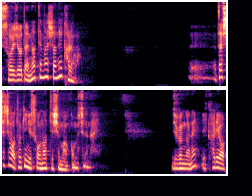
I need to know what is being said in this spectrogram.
そういう状態になってましたね、彼は。私たちも時にそうなってしまうかもしれない。自分がね、怒りを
